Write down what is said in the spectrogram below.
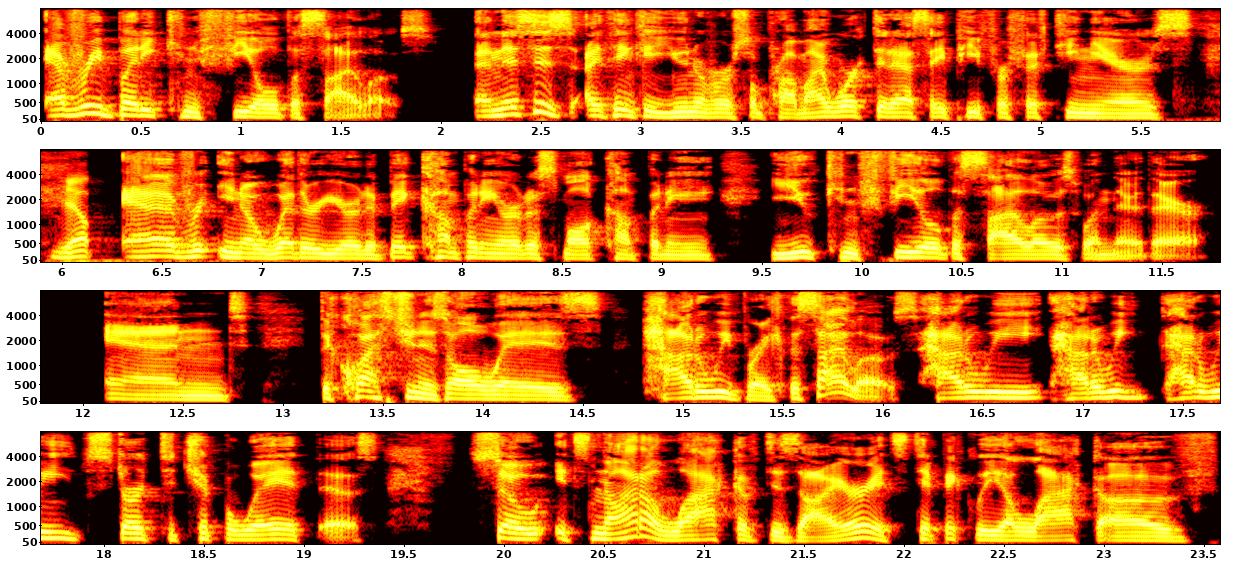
everybody can feel the silos. And this is, I think, a universal problem. I worked at SAP for 15 years. Yep. Every, you know, whether you're at a big company or at a small company, you can feel the silos when they're there. And the question is always, how do we break the silos? How do we, how do we, how do we start to chip away at this? So it's not a lack of desire. It's typically a lack of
